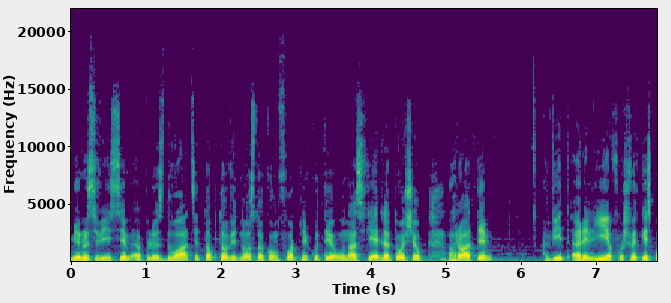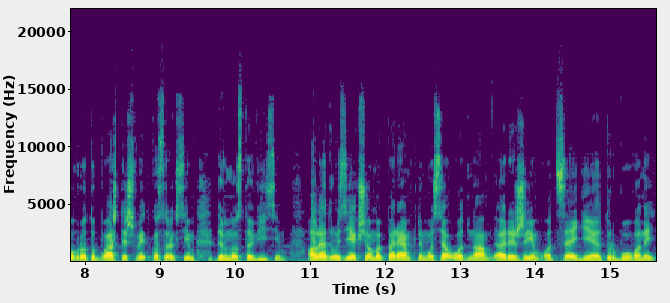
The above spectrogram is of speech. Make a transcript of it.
мінус 8 плюс 20. Тобто відносно комфортні кути у нас є для того, щоб грати від рельєфу. Швидкість повороту башти швидко 47,98. Але, друзі, якщо ми перемкнемося от на режим оцей турбований,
